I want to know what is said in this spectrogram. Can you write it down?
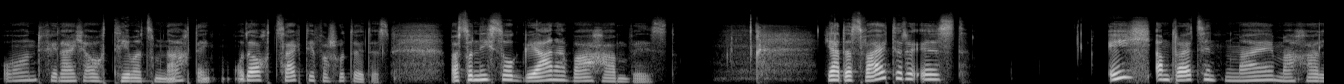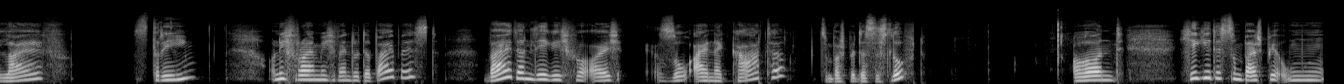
und vielleicht auch Thema zum Nachdenken oder auch zeigt dir Verschütteltes, was du nicht so gerne wahrhaben willst. Ja, das Weitere ist, ich am 13. Mai mache Live-Stream und ich freue mich, wenn du dabei bist, weil dann lege ich für euch so eine Karte, zum Beispiel das ist Luft. Und hier geht es zum Beispiel um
